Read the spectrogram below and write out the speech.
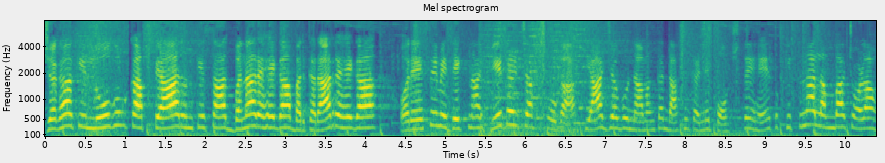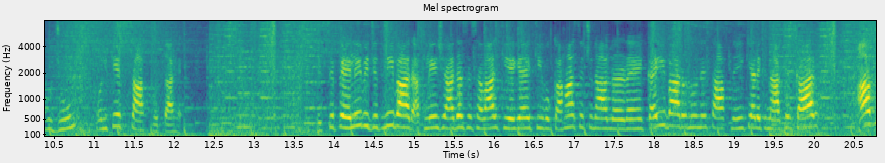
जगह के लोगों का प्यार उनके साथ बना रहेगा, बरकरार रहेगा, और ऐसे में देखना ये दिलचस्प होगा कि आज जब वो नामांकन दाखिल करने पहुँचते हैं तो कितना लंबा चौड़ा हुजूम उनके साथ होता है। इससे पहले भी जितनी बार अखिलेश यादव से सवाल किए गए कि वो कहाँ से चुनाव लड़ रहे हैं, कई बार उन्होंने साफ़ नहीं किया, लेकिन आखिरकार अब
